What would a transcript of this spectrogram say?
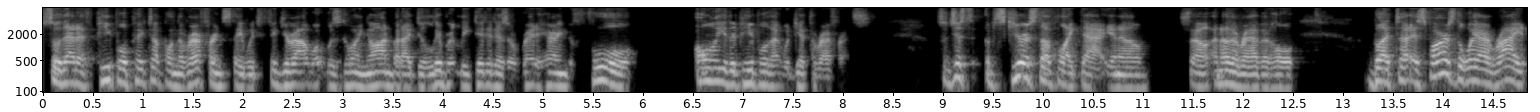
so that if people picked up on the reference, they would figure out what was going on. But I deliberately did it as a red herring to fool only the people that would get the reference. So just obscure stuff like that, you know. So another rabbit hole. But uh, as far as the way I write,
